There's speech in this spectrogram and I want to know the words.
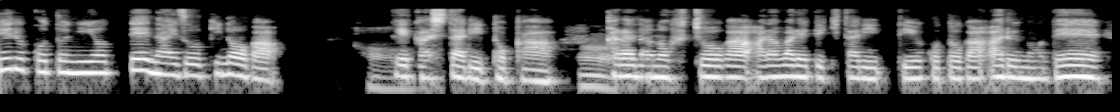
えることによって内臓機能がはあ低下したりとか、うん体の不調が現れてきたりっていうことがあるので、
